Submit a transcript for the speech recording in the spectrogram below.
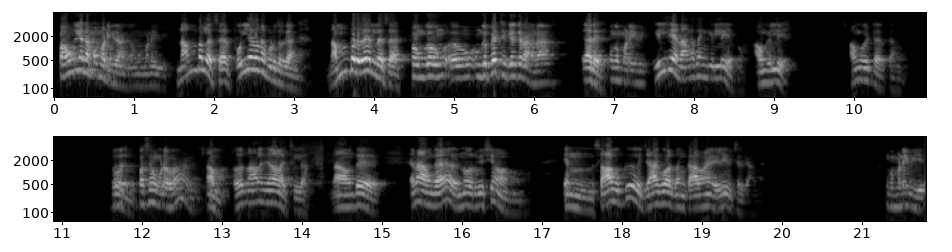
இப்ப அவங்க ஏன் நம்ப மாட்டேங்கிறாங்க உங்க மனைவி? நம்பல சார். பொய்யா தானே கொடுத்துருக்காங்க. நம்புறதே இல்லை சார். இப்ப உங்க உங்க- உங்க பேச்சை கேக்குறாங்களா? யாரு? உங்க மனைவி. இல்லையே நாங்கள் தான் இங்கே இல்லையே இப்போ. அவங்க இல்லையே. அவங்க வீட்டில் இருக்காங்க. பசங்க கூடவா? ஆமாம் ஒரு நாலஞ்சு நாள் ஆச்சுல்ல. நான் வந்து ஏன்னா அவங்க இன்னொரு விஷயம் என் சாவுக்கு ஜாகுவார்தன் காரணம் எழுதி வச்சிருக்காங்க. உங்க மனைவியே.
